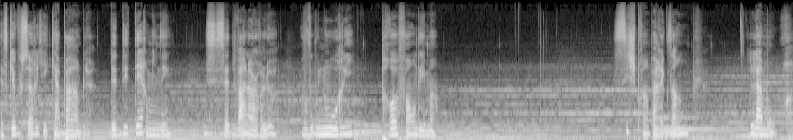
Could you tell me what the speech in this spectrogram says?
est-ce que vous seriez capable de déterminer si cette valeur-là vous nourrit profondément. Si je prends par exemple l'amour.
